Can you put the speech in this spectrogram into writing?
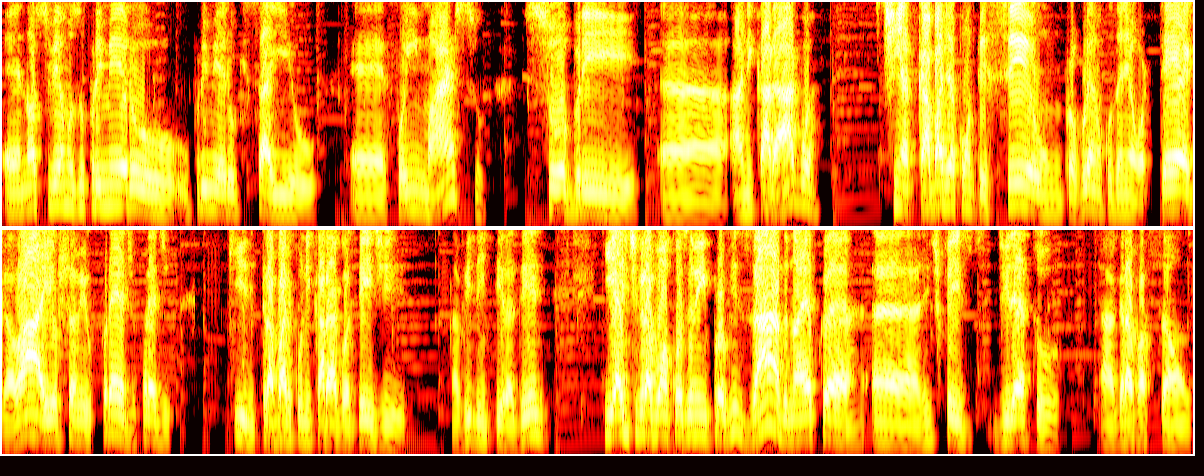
É, nós tivemos o primeiro, o primeiro que saiu é, foi em março sobre uh, a Nicarágua. Tinha acabado de acontecer um problema com o Daniel Ortega lá, eu chamei o Fred, o Fred que trabalha com Nicarágua desde a vida inteira dele. E a gente gravou uma coisa meio improvisado. Na época, é, a gente fez direto a gravação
